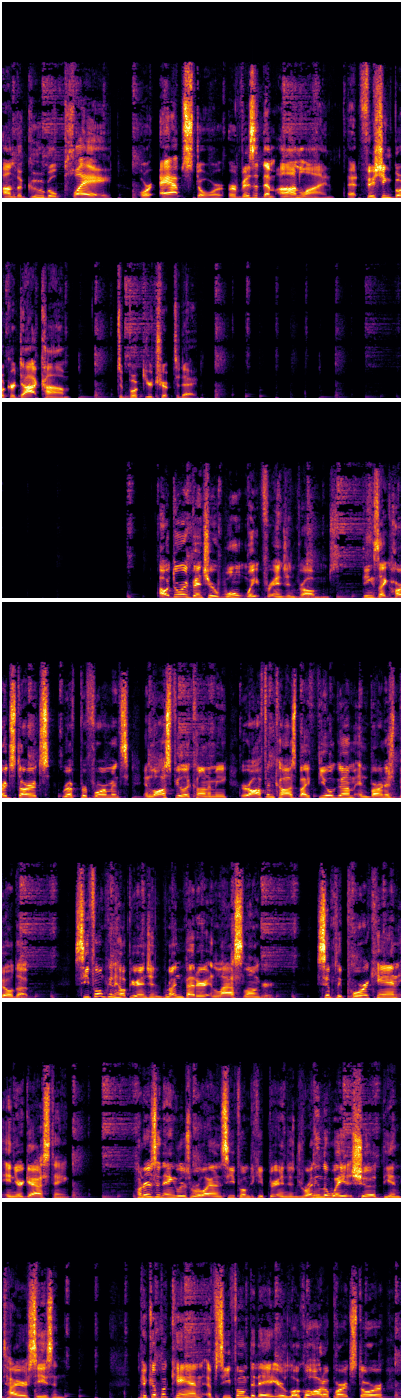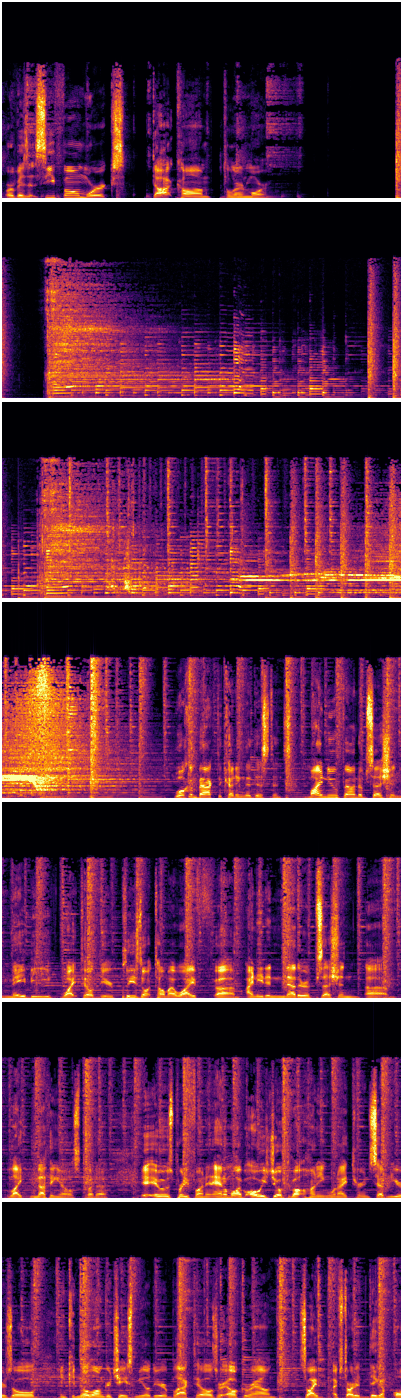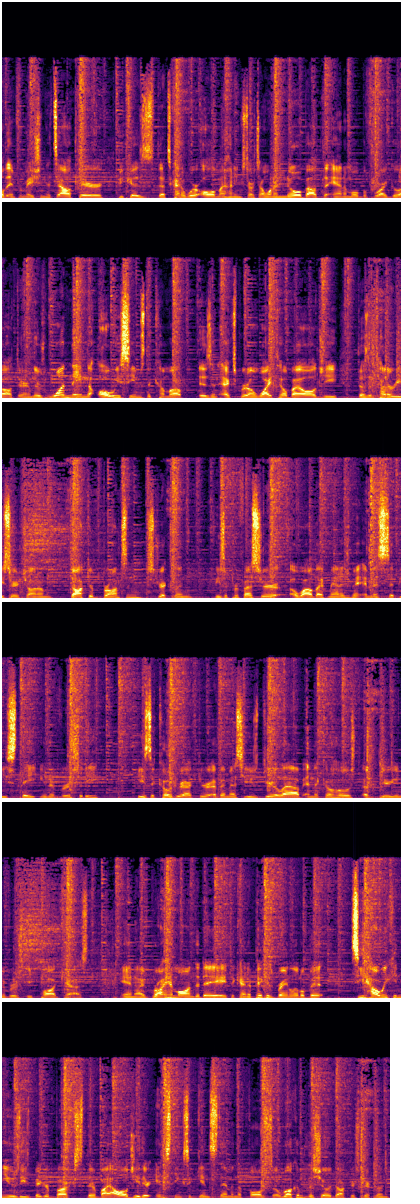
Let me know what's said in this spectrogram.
on the Google Play or App Store or visit them online at fishingbooker.com to book your trip today. Outdoor adventure won't wait for engine problems. Things like hard starts, rough performance, and lost fuel economy are often caused by fuel gum and varnish buildup. Seafoam can help your engine run better and last longer. Simply pour a can in your gas tank. Hunters and anglers rely on Seafoam to keep their engines running the way it should the entire season. Pick up a can of Seafoam today at your local auto parts store or visit seafoamworks.com to learn more. Welcome back to Cutting the Distance. My newfound obsession may be white-tailed deer. Please don't tell my wife. Um, I need another obsession um, like nothing else. But uh, it, it was pretty fun. An animal I've always joked about hunting when I turned 70 years old and can no longer chase mule deer, blacktails, or elk around. So I've, I've started to dig up all the information that's out there because that's kind of where all of my hunting starts. I want to know about the animal before I go out there. And there's one name that always seems to come up is an expert on whitetail biology, does a ton of research on them. Dr. Bronson Strickland. He's a professor of wildlife management at Mississippi State University. He's the co-director of MSU's Deer Lab and the co-host of Deer University podcast. And I've brought him on today to kind of pick his brain a little bit, see how we can use these bigger bucks, their biology, their instincts against them in the fall. So welcome to the show, Dr. Strickland.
